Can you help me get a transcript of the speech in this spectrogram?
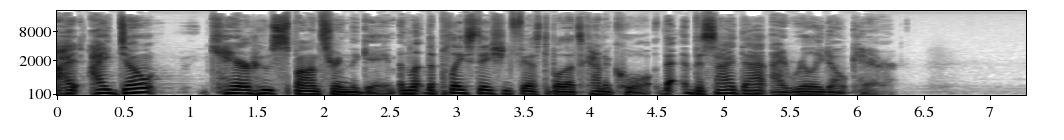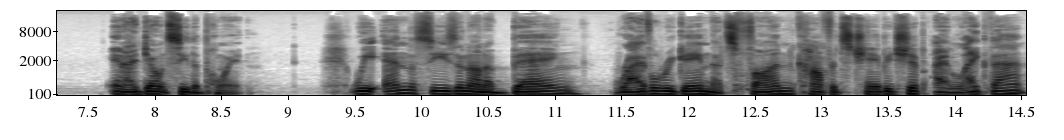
I, I don't care who's sponsoring the game. And the PlayStation Fiesta Bowl, that's kind of cool. That, beside that, I really don't care. And I don't see the point. We end the season on a bang, rivalry game that's fun, conference championship. I like that.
